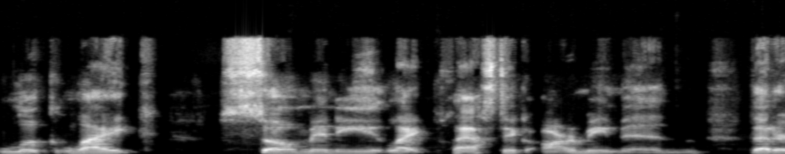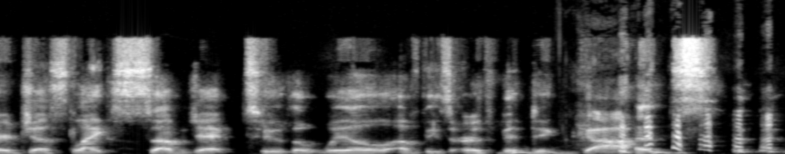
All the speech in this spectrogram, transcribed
look like so many like plastic army men that are just like subject to the will of these earthbending gods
